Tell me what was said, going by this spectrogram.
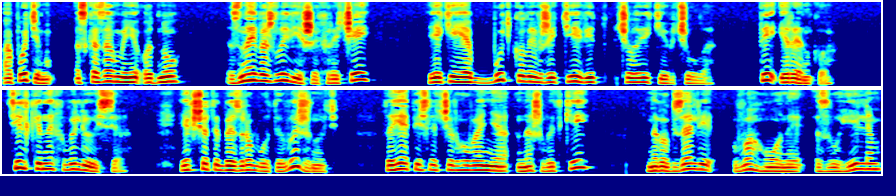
а потім сказав мені одну з найважливіших речей, які я будь-коли в житті від чоловіків чула. Ти, Іренко, тільки не хвилюйся. Якщо тебе з роботи виженуть, то я після чергування на швидкий на вокзалі вагони з вугіллям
